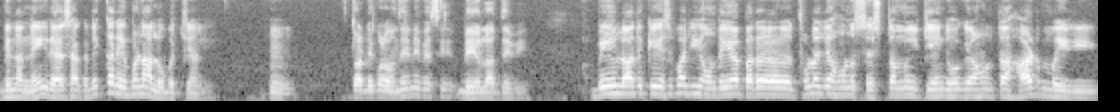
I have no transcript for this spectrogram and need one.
ਬਿਨਾ ਨਹੀਂ ਰਹਿ ਸਕਦੇ ਘਰੇ ਬਣਾ ਲਓ ਬੱਚਿਆਂ ਲਈ। ਹੂੰ। ਤੁਹਾਡੇ ਕੋਲ ਆਉਂਦੇ ਨੇ ਵੈਸੇ ਬੇਔਲਾਦੇ ਵੀ? ਬੇਔਲਾਦ ਕੇਸ ਭਾਜੀ ਆਉਂਦੇ ਆ ਪਰ ਥੋੜਾ ਜਿਹਾ ਹੁਣ ਸਿਸਟਮ ਹੀ ਚੇਂਜ ਹੋ ਗਿਆ ਹੁਣ ਤਾਂ ਹਾਰਟ ਮਰੀਜ਼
